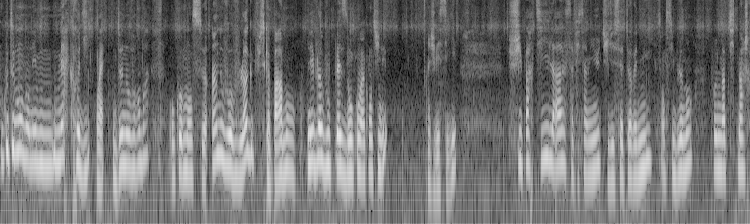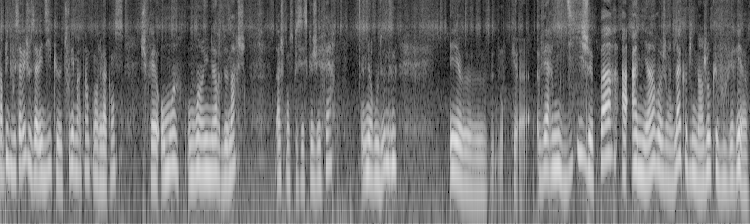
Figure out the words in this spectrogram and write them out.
Coucou tout le monde, on est mercredi, ouais, 2 novembre. On commence un nouveau vlog, puisqu'apparemment les vlogs vous plaisent, donc on va continuer. Je vais essayer. Je suis partie là, ça fait 5 minutes, il est 7h30 sensiblement, pour ma petite marche rapide. Vous savez, je vous avais dit que tous les matins pendant les vacances, je ferais au moins, au moins une heure de marche. Là, je pense que c'est ce que je vais faire, une heure ou deux même. Et euh, donc, euh, vers midi, je pars à Amiens rejoindre la copine Marjo que vous verrez, euh,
